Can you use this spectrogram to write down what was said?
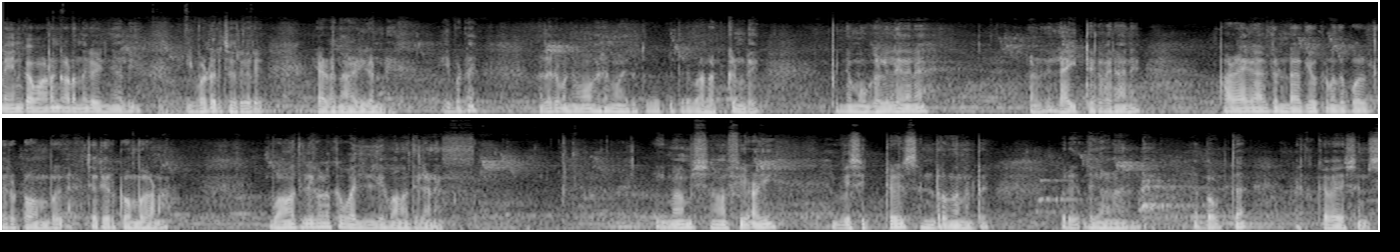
മെയിൻ കവാടം കടന്നു കഴിഞ്ഞാൽ ഇവിടെ ഒരു ചെറിയൊരു ഇടനാഴികയുണ്ട്. ഇവിടെ നല്ലൊരു മനോഹരമായൊരു തോപ്പിട്ടൊരു വിളക്കുണ്ട്. പിന്നെ മുകളിൽ ഇങ്ങനെ ലൈറ്റൊക്കെ വരാൻ പഴയ കാലത്ത് ഉണ്ടാക്കി വെക്കുന്നത് പോലത്തെ ഒരു ടോമ്പ് ചെറിയൊരു ടോമ്പ് കാണാം. വാതിലുകളൊക്കെ വലിയ വാതിലാണ്. ഇമാം ഷാഫി അലി വിസിറ്റേഴ്സ് സെന്റർ എന്ന് പറഞ്ഞിട്ട് ഒരു ഇത് കാണാനുണ്ട്. അബൌട്ട് ദ എക്സ്കവേഷൻസ്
